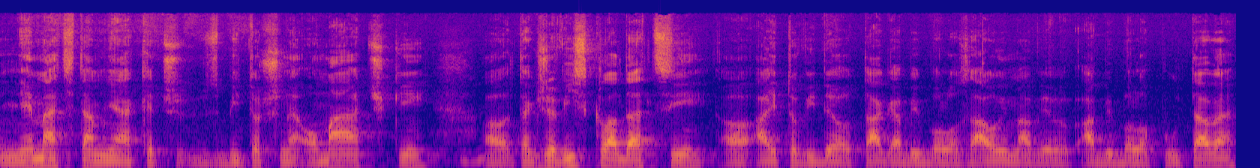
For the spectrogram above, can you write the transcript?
Nemať tam nejaké č- zbytočné omáčky. Mm-hmm. Uh, takže vyskladať si aj to video tak, aby bolo zaujímavé, aby bolo pútavé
